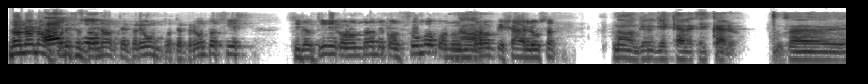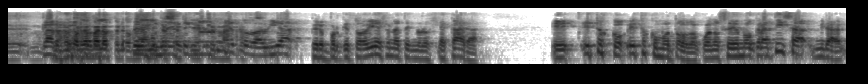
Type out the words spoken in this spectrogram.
No, no, no, Ay, por eso yo- te, no, te pregunto, te pregunto si es, si lo tiene con un dron de consumo o con un No. dron que ya lo usan. No, creo que es caro. Es caro. O sea, Claro, no pero, palo, pero pero porque tecnología todavía, pero porque todavía es una tecnología cara. Eh, esto es, esto es como todo. Cuando se democratiza, mira,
